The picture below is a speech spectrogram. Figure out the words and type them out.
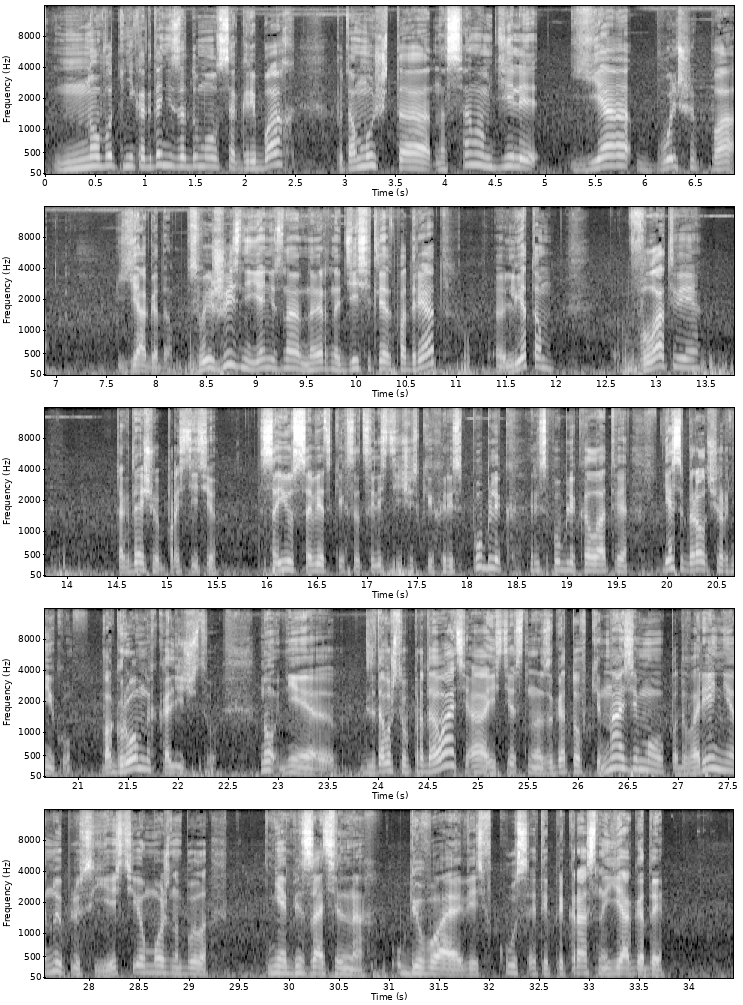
Но вот никогда не задумывался о грибах, потому что на самом деле я больше по ягодам. В своей жизни, я не знаю, наверное, 10 лет подряд, э, летом в Латвии тогда еще, простите, Союз Советских Социалистических Республик, Республика Латвия, я собирал чернику в огромных количествах. Ну, не для того, чтобы продавать, а, естественно, заготовки на зиму, подварение, ну и плюс есть ее можно было. Не обязательно убивая весь вкус этой прекрасной ягоды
